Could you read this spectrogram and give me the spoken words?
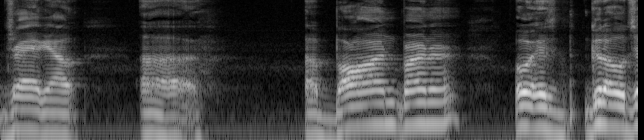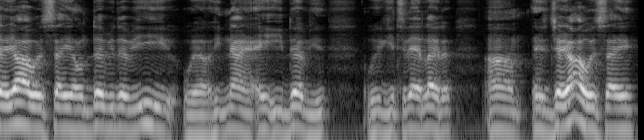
drag out, uh, a barn burner, or as good old Jr. would say on WWE. Well, he now in AEW. We'll get to that later. Um, as Jr. would say,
